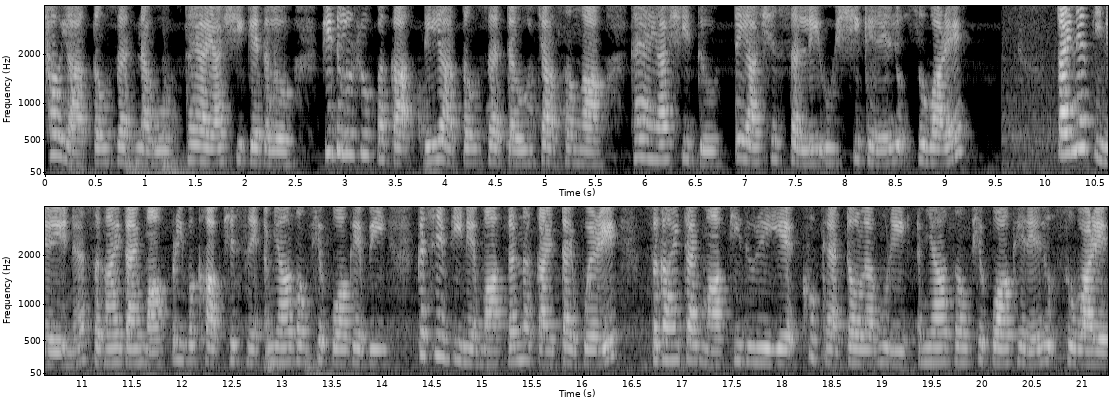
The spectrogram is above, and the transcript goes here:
632ဦးဒဏ်ရာရရှိခဲ့တယ်လို့ပြည်သူလူထုဘက်က432ဦးကြာဆုံးကဒဏ်ရာရရှိသူ184ဦးရှိခဲ့တယ်လို့ဆိုပါတယ်။ တိုင်းနယ်ပြည်နယ်တွေနဲ့စကိုင်းတိုင်းမှာပြိပခဖြစ်စဉ်အများဆုံးဖြစ်ပွားခဲ့ပြီးကချင်ပြည်နယ်မှာလက်နက်ကိုင်တိုက်ပွဲတွေစကိုင်းတိုင်းမှာပြည်သူတွေရဲ့ခုခံတော်လှန်မှုတွေအများဆုံးဖြစ်ပွားခဲ့တယ်လို့ဆိုပါတယ်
